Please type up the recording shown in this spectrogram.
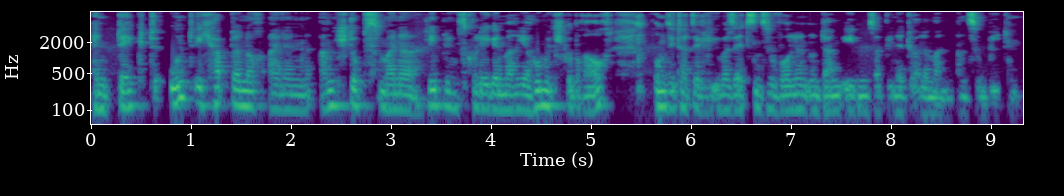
entdeckt und ich habe dann noch einen Anstups meiner Lieblingskollegin Maria Humitsch gebraucht, um sie tatsächlich übersetzen zu wollen und dann eben Sabine Dörlemann anzubieten.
